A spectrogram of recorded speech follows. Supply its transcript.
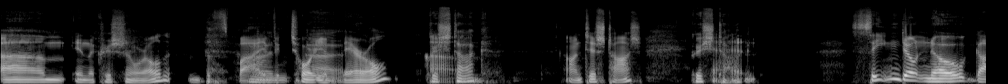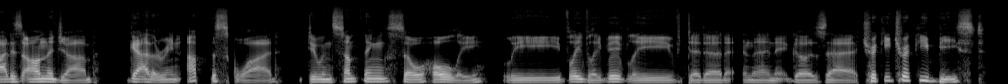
um, in the Christian world. It's by On, Victoria uh, Barrel. Krish um, on Tish Tosh. Krish Satan don't know God is on the job, gathering up the squad, doing something so holy. Leave, leave, leave, leave, leave. Da, da, da. And then it goes, uh, tricky, tricky beast.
